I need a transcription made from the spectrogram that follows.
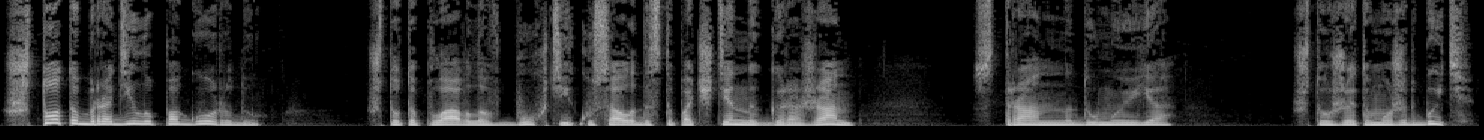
что-то бродило по городу, что-то плавало в бухте и кусало достопочтенных горожан. Странно, думаю я. Что же это может быть?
